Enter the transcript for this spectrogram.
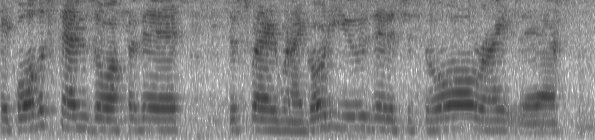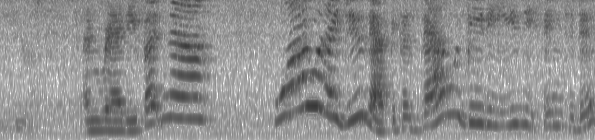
take all the stems off of it. This way, when I go to use it, it's just all right there and ready. But nah, why would I do that? Because that would be the easy thing to do.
